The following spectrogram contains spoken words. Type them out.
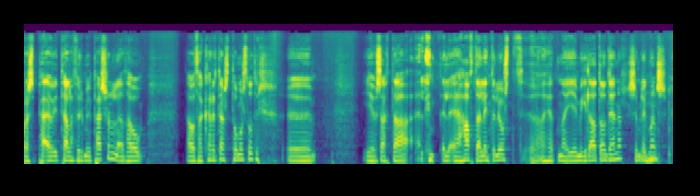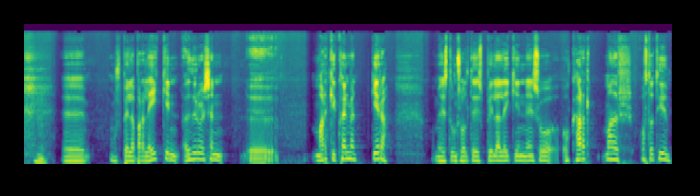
bara ef ég tala fyrir mig persónulega þá, þá er það Karitas Tómasdóttir. Uh, ég hef sagt að hef haft að leint og ljóst að hérna, ég er mikill aðdáðandi hennar sem leikmanns. Uh, hún spila bara leikinn öðru sem uh, margir kvenmenn gera og þess hún svolítið spila leikinn eins og, og karlmaður oft á tíðum.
